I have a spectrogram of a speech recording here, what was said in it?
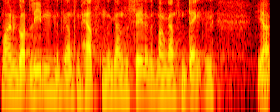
meinen Gott lieben mit ganzem Herzen, mit ganzer Seele, mit meinem ganzen Denken ja,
